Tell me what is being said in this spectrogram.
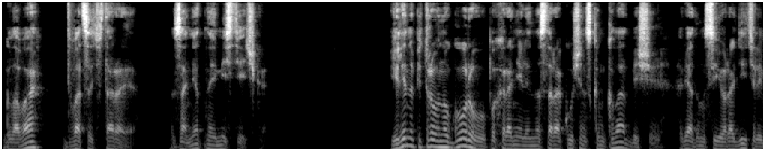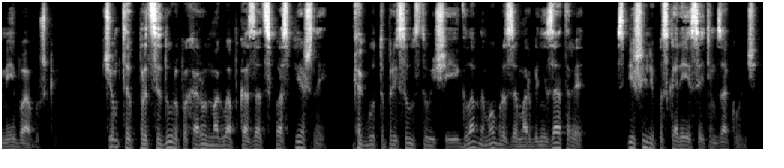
Глава 22. Занятное местечко. Елену Петровну Гурову похоронили на Старокучинском кладбище, рядом с ее родителями и бабушкой. В чем-то процедура похорон могла показаться поспешной, как будто присутствующие и, главным образом, организаторы спешили поскорее с этим закончить.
